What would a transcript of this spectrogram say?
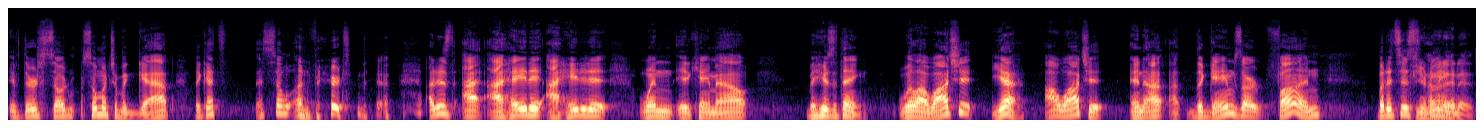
if there's so so much of a gap, like that's that's so unfair to them. I just I I hate it. I hated it when it came out. But here's the thing: Will I watch it? Yeah, I'll watch it, and I, I the games are fun. But it's just If you're I not mean, in it,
